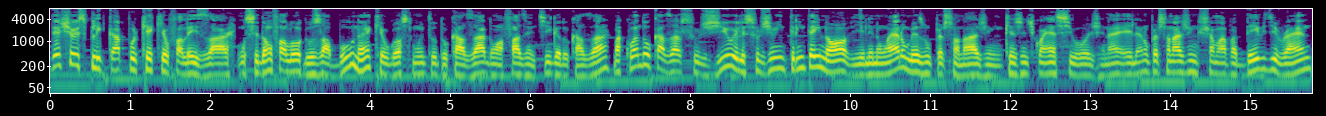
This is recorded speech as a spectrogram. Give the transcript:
Deixa eu explicar por que, que eu falei Zar. O Sidão falou do Zabu, né? Que eu gosto muito do Casar, de uma fase antiga do Casar. Mas quando o Casar surgiu, ele surgiu em 39. Ele não era o mesmo personagem que a gente conhece hoje, né? Ele era um personagem que chamava David Rand,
